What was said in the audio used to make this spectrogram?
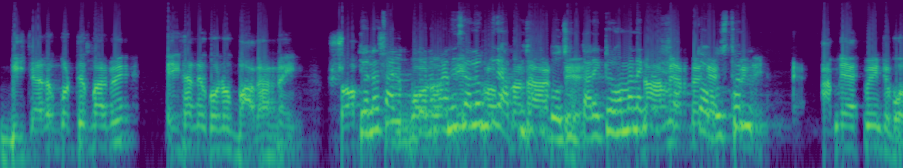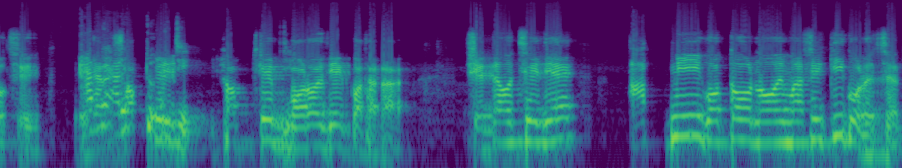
বিচারও করতে পারবে এখানে কোনো বাধা নেই। সবচেয়ে বড় আমি এক মিনিট- বলছি। এখানে সবচেয়ে সবচেয়ে বড় যে কথাটা সেটা হচ্ছে যে আপনি গত নয় মাসে কি করেছেন?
